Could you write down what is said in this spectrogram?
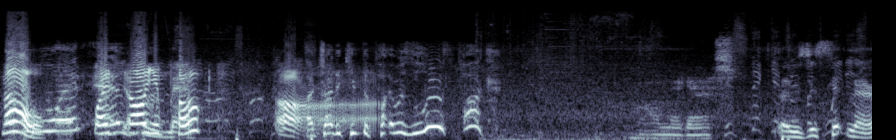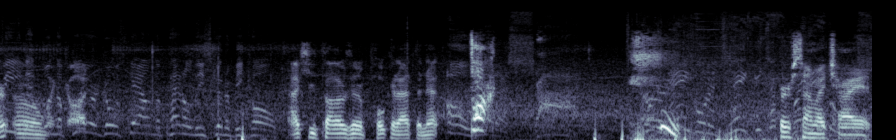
no! Whatever, Why? Oh, you man. poked? Oh, I tried to keep the puck. It was loose puck. Oh my gosh. It was just sitting there. Oh my god. I actually thought I was gonna poke it at the net. Oh, Fuck! First time I try it.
